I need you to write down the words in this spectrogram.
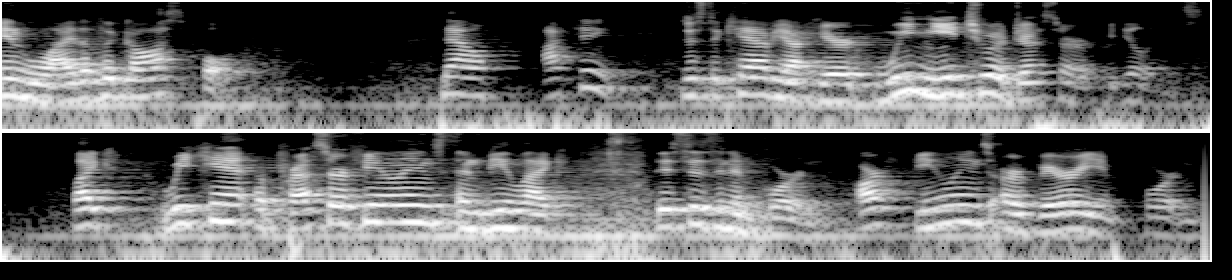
in light of the gospel. Now, I think, just a caveat here, we need to address our feelings. Like, we can't oppress our feelings and be like, this isn't important. Our feelings are very important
